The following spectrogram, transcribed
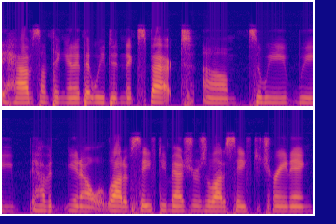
have something in it that we didn't expect. Um, so we, we have, you know, a lot of safety measures, a lot of safety training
